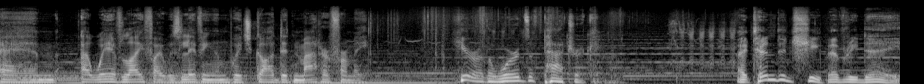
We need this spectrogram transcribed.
um, a way of life I was living in which God didn't matter for me. Here are the words of Patrick I tended sheep every day,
